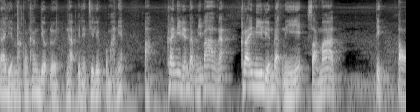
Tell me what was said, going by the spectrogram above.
ได้เหรียญมาค่อนข้างเยอะเลยนะเป็นเหรียญที่ลึกประมาณนี้อะใครมีเหรียญแบบนี้บ้างนะใครมีเหรียญแบบนี้สามารถติดต่อ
